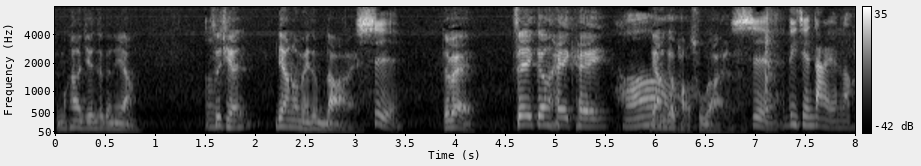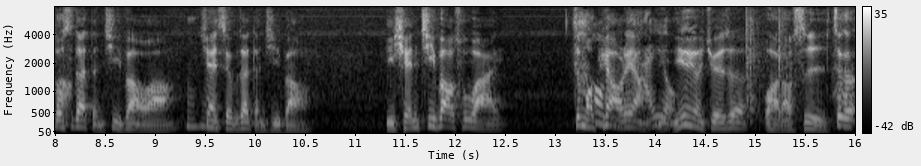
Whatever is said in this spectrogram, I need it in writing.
我们看到今天这个量，嗯。之前量都没这么大哎，是对不对？这一根黑 K 哦。量就跑出来了，是利剑大人了，都是在等季报啊。现在谁不在等季报？以前季报出来这么漂亮，你你有没有觉得说哇，老师这个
